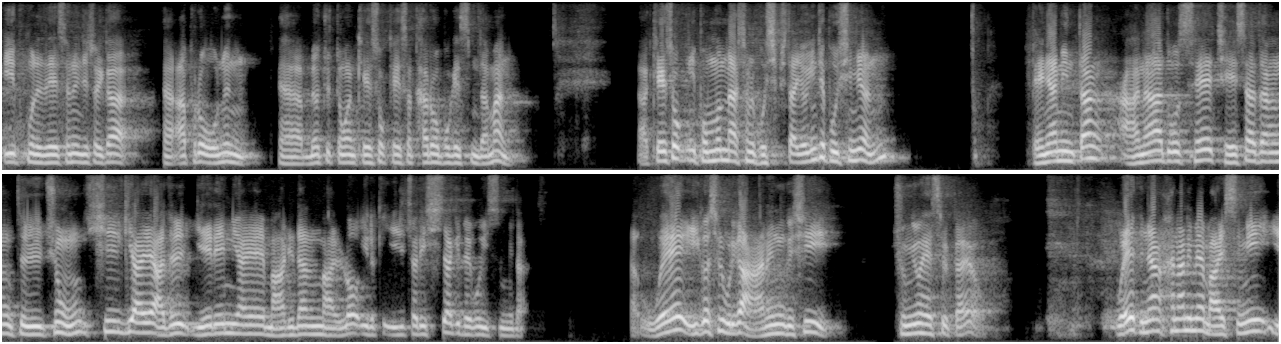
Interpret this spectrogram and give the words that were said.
이 부분에 대해서는 이제 저희가 앞으로 오는 몇 주 동안 계속해서 다뤄보겠습니다만 계속 이 본문 말씀을 보십시다. 여기 이제 보시면 베냐민 땅 아나도세 제사장들 중 힐기야의 아들 예레미야의 말이라는 말로 이렇게 1절이 시작이 되고 있습니다. 왜 이것을 우리가 아는 것이 중요했을까요? 왜 그냥 하나님의 말씀이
